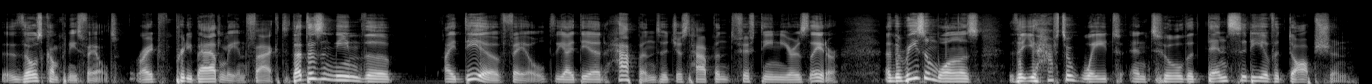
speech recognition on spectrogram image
those companies failed, right? Pretty badly, in fact. That doesn't mean the idea failed. The idea happened. It just happened 15 years later. And the reason was that you have to wait until the density of adoption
